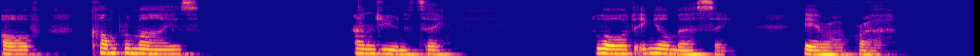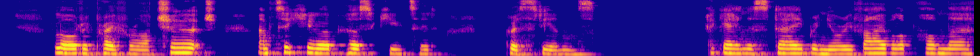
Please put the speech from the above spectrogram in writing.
of compromise and unity. Lord, in your mercy, hear our prayer. Lord, we pray for our church and particular persecuted Christians. Again, this day, bring your revival upon their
